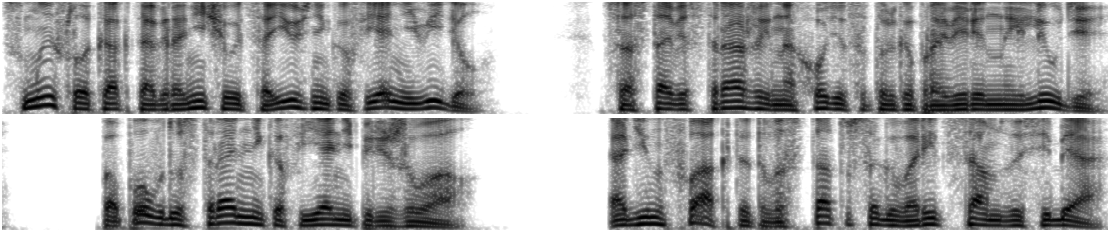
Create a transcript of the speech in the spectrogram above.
Смысла как-то ограничивать союзников я не видел. В составе стражей находятся только проверенные люди. По поводу странников я не переживал. Один факт этого статуса говорит сам за себя.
